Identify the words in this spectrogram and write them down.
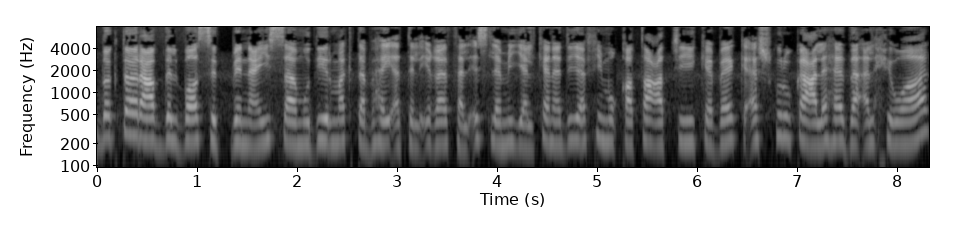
دكتور عبد الباسط بن عيسى مدير مكتب هيئة الإغاثة الإسلامية الكندية في مقاطعة كيبيك. أشكرك على هذا الحوار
